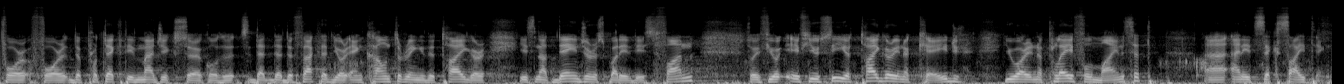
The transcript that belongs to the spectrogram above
for, for the protective magic circle. That, that, the fact that you're encountering the tiger is not dangerous, but it is fun. So if, you if you see a tiger in a cage, you are in a playful mindset, uh, and it's exciting.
